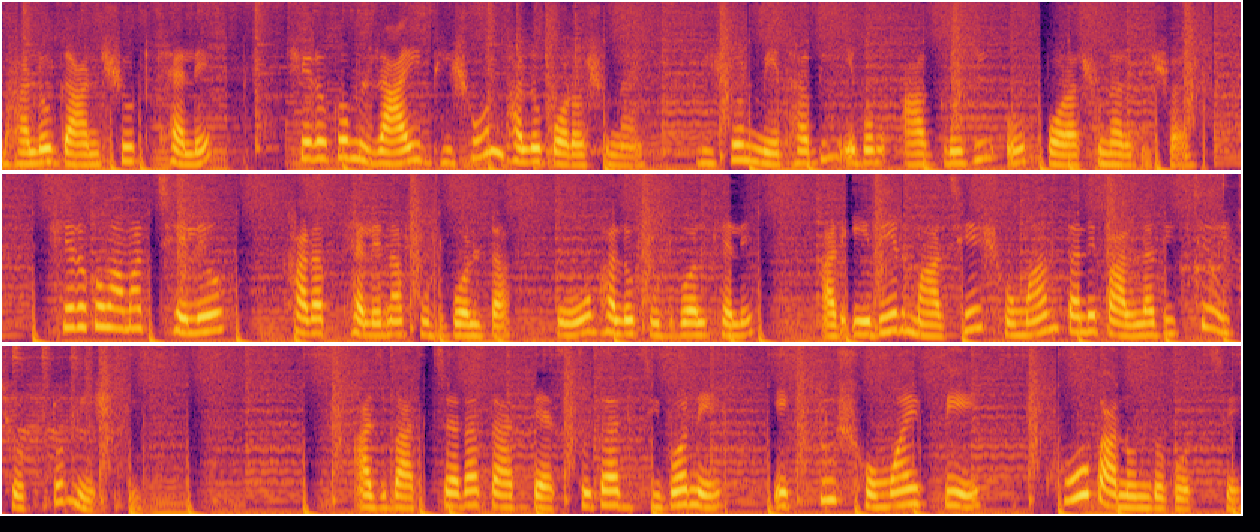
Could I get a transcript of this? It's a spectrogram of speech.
ভালো গান শুট খেলে, সেরকম রাই ভীষণ ভালো পড়াশোনায়, ভীষণ মেধাবী এবং আগ্রহী ও পড়াশোনার বিষয়। সেরকম আমার ছেলেও খারাপ খেলে না ফুটবলটা, ও ভালো ফুটবল খেলে। আর এদের মাঝে সমান তালে পাল্লা দিচ্ছে ওই ছোট্ট মিষ্টি। আজ বাচ্চারা তার ব্যস্ততার জীবনে একটু সময় পেয়ে খুব আনন্দ করছে।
